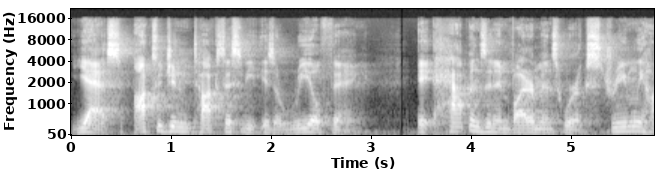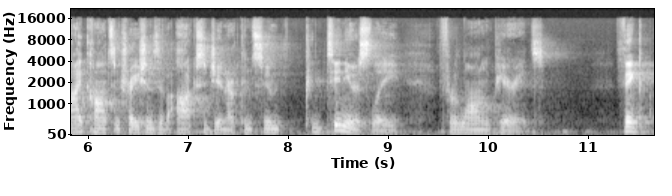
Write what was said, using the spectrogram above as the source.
Yes, oxygen toxicity is a real thing. It happens in environments where extremely high concentrations of oxygen are consumed continuously for long periods. Think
